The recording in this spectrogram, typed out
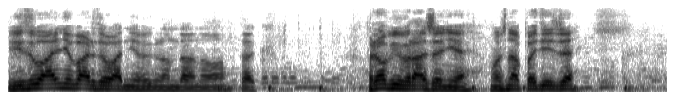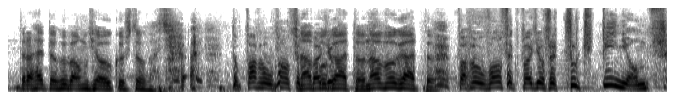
Wizualnie bardzo ładnie wygląda, no tak. Robi wrażenie. Można powiedzieć, że trochę to chyba musiało kosztować. To Paweł Wąsek, Na powiedział, bogato, na bogato. Paweł Wąsek powiedział, że czuć pieniądz.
